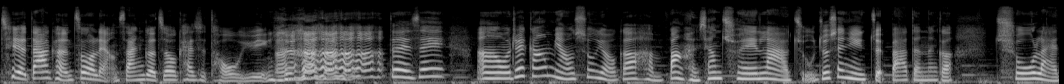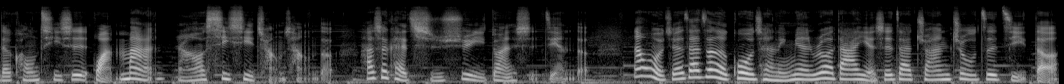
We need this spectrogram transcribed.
且大家可能做两三个之后开始头晕。对，所以嗯，我觉得刚刚描述有个很棒，很像吹蜡烛，就是你嘴巴的那个出来的空气是缓慢，然后细细长长的，它是可以持续一段时间的。那我觉得在这个过程里面，如果大家也是在专注自己的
